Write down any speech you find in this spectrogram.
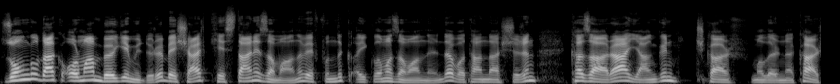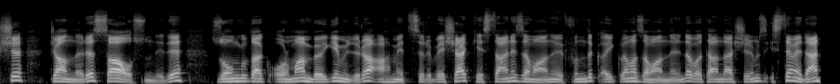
Zonguldak Orman Bölge Müdürü Beşer, kestane zamanı ve fındık ayıklama zamanlarında vatandaşların kazara yangın çıkarmalarına karşı canları sağ olsun dedi. Zonguldak Orman Bölge Müdürü Ahmet Sırrı Beşer, kestane zamanı ve fındık ayıklama zamanlarında vatandaşlarımız istemeden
